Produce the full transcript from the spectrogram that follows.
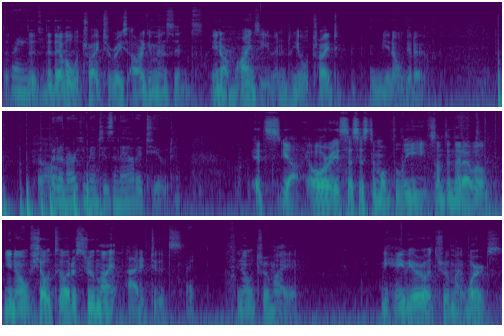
the, Right. the devil will try to raise arguments in in our minds. Even he will try to, you know, get a. But an argument is an attitude. it's yeah or it's a system of belief something that i will you know show to others through my attitudes Right. you know through my behavior or through my words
